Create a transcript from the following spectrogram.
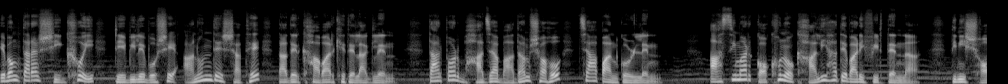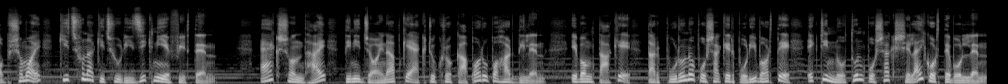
এবং তারা শীঘ্রই টেবিলে বসে আনন্দের সাথে তাদের খাবার খেতে লাগলেন। তারপর ভাজা বাদাম সহ চা পান করলেন। আসিম আর কখনও খালি হাতে বাড়ি ফিরতেন না। তিনি সবসময় কিছু না কিছু রিজিক নিয়ে ফিরতেন। এক সন্ধ্যায় তিনি জয়নাবকে এক টুকরো কাপড় উপহার দিলেন এবং তাকে তার পুরনো পোশাকের পরিবর্তে একটি নতুন পোশাক সেলাই করতে বললেন।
